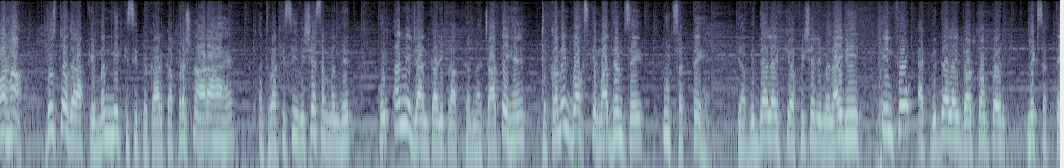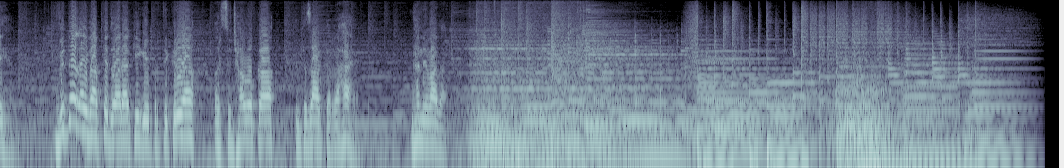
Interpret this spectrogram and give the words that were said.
और हाँ दोस्तों, अगर आपके मन में किसी प्रकार का प्रश्न आ रहा है अथवा किसी विषय संबंधित कोई अन्य जानकारी प्राप्त करना चाहते हैं तो कमेंट बॉक्स के माध्यम से पूछ सकते हैं। या विद्या लाइफ की official email ID info at vidyalife.com पर लिख सकते हैं। विद्या आपके द्वारा की गई प्रतिक्रिया और सुझावों का इंतज़ार कर रहा है। धन्यवाद आपका।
